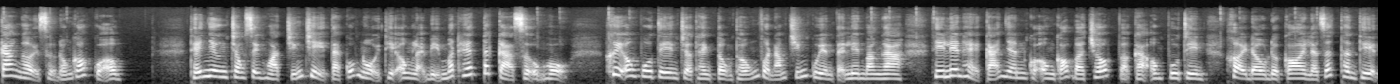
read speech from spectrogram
ca ngợi sự đóng góp của ông. Thế nhưng trong sinh hoạt chính trị tại quốc nội thì ông lại bị mất hết tất cả sự ủng hộ. Khi ông Putin trở thành tổng thống và nắm chính quyền tại Liên bang Nga, thì liên hệ cá nhân của ông Gorbachev và cả ông Putin khởi đầu được coi là rất thân thiện.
